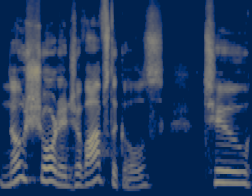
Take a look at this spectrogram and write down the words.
no shortage of obstacles to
